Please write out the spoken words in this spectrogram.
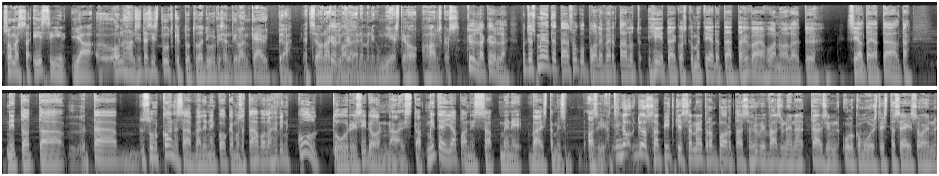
somessa esiin ja onhan sitä siis tutkittu tuota julkisen tilan käyttöä, että se on aika Kyllä, paljon kyllä. enemmän niin kuin miesten hanskassa. Kyllä, kyllä. Mutta jos me jätetään sukupuolivertailut hiiteen, koska me tiedetään, että hyvää ja huonoa löytyy sieltä ja täältä, niin tota, tämä sun kansainvälinen kokemus, että tähän voi olla hyvin kulttuurisidonnaista. Miten Japanissa meni väistämisasiat? No jossain pitkissä metron portaissa hyvin väsyneenä täysin ulkomuistista seisoin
